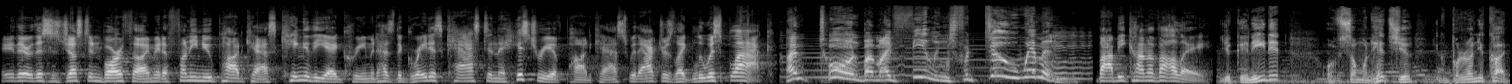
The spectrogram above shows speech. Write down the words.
Hey there, this is Justin Bartha. I made a funny new podcast, King of the Egg Cream. It has the greatest cast in the history of podcasts with actors like Lewis Black. I'm torn by my feelings for two women. Bobby Cannavale. You can eat it, or if someone hits you, you can put it on your cut.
